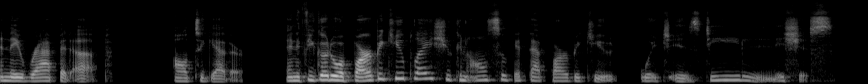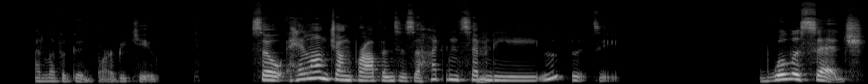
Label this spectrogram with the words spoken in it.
And they wrap it up all together. And if you go to a barbecue place, you can also get that barbecued, which is delicious. I love a good barbecue. So Heilongjiang province is 170, ooh, let's see, Woola sedge.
